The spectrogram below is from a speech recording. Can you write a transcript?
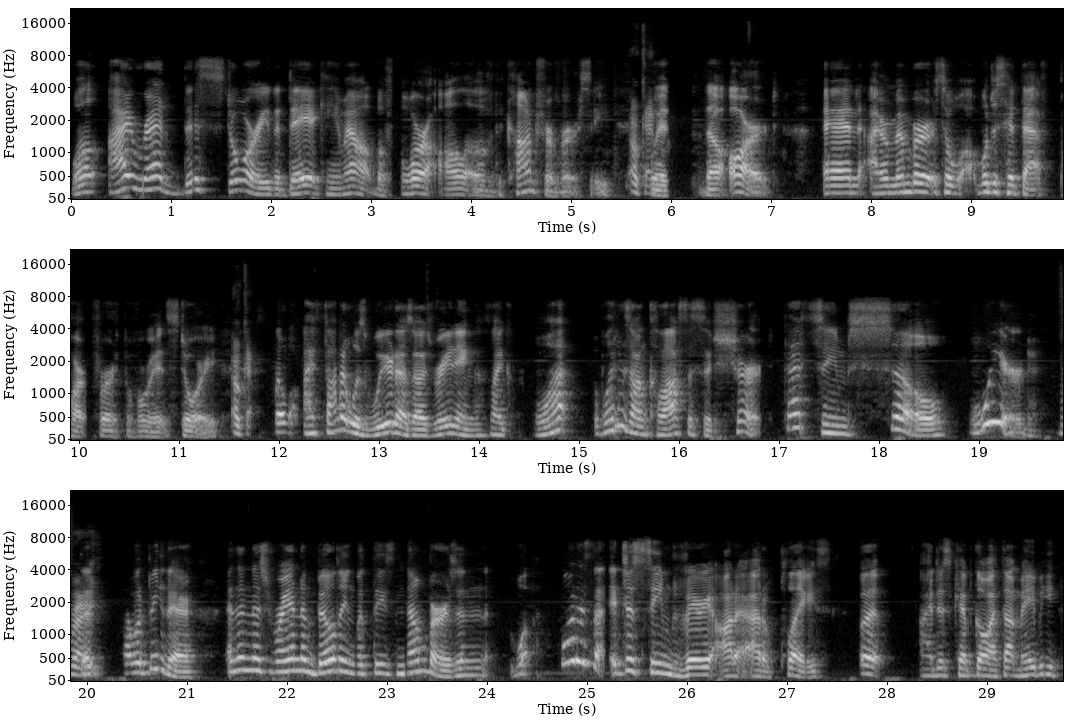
Well, I read this story the day it came out before all of the controversy Okay. with the art. And I remember, so we'll just hit that part first before we hit story. Okay. So I thought it was weird as I was reading, like, what what is on Colossus's shirt? That seems so weird. Right. That, that would be there. And then this random building with these numbers and what what is that? It just seemed very out of, out of place. But I just kept going. I thought maybe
